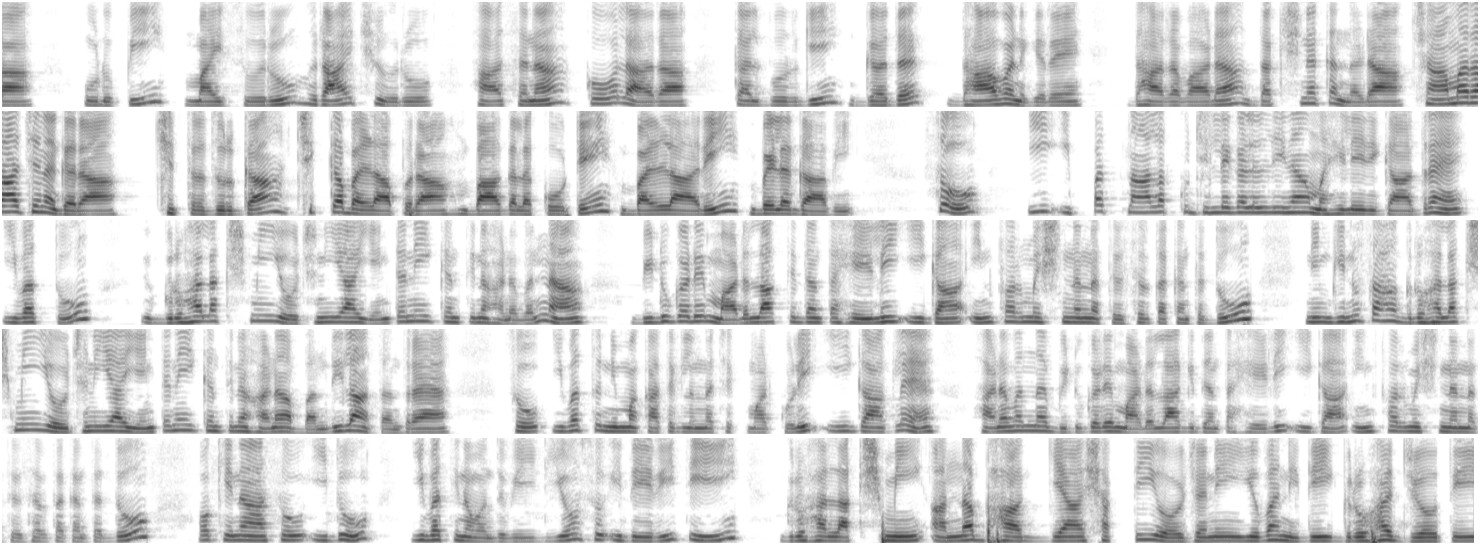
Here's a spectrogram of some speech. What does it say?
ಉಡುಪಿ, ಮೈಸೂರು, ರಾಯಚೂರು, ಹಾಸನ, ಕೋಲಾರ, ಕಲಬುರಗಿ, ಗದಗ್, ದಾವಣಗೆರೆ, ಧಾರವಾಡ, ದಕ್ಷಿಣ ಕನ್ನಡ, ಚಾಮರಾಜನಗರ, ಚಿತ್ರದುರ್ಗ, ಚಿಕ್ಕಬಳ್ಳಾಪುರ, ಬಾಗಲಕೋಟೆ, ಬಳ್ಳಾರಿ, ಬೆಳಗಾವಿ. ಸೊ ಈ ಇಪ್ಪತ್ನಾಲ್ಕು ಜಿಲ್ಲೆಗಳಲ್ಲಿನ ಮಹಿಳೆಯರಿಗಾದರೆ ಇವತ್ತು ಗೃಹಲಕ್ಷ್ಮಿ ಯೋಜನೆಯ ಎಂಟನೇ ಕಂತಿನ ಹಣವನ್ನು ಬಿಡುಗಡೆ ಮಾಡಲಾಗ್ತಿದೆ ಅಂತ ಹೇಳಿ ಈಗ ಇನ್ಫಾರ್ಮೇಷನನ್ನು ತಿಳಿಸಿರ್ತಕ್ಕಂಥದ್ದು. ನಿಮ್ಗಿನ್ನೂ ಸಹ ಗೃಹಲಕ್ಷ್ಮಿ ಯೋಜನೆಯ ಎಂಟನೇ ಕಂತಿನ ಹಣ ಬಂದಿಲ್ಲ ಅಂತಂದರೆ ಸೊ ಇವತ್ತು ನಿಮ್ಮ ಖಾತೆಗಳನ್ನು ಚೆಕ್ ಮಾಡ್ಕೊಳ್ಳಿ. ಈಗಾಗಲೇ ಹಣವನ್ನು ಬಿಡುಗಡೆ ಮಾಡಲಾಗಿದೆ ಅಂತ ಹೇಳಿ ಈಗ ಇನ್ಫಾರ್ಮೇಷನನ್ನು ತಿಳಿಸಿರ್ತಕ್ಕಂಥದ್ದು. ಓಕೆನಾ ಸೊ ಇದು ಇವತ್ತಿನ ಒಂದು ವಿಡಿಯೋ ಸೊ ಇದೇ ರೀತಿ ಗೃಹಲಕ್ಷ್ಮಿ, ಅನ್ನಭಾಗ್ಯ, ಶಕ್ತಿ ಯೋಜನೆ, ಯುವ ನಿಧಿ, ಗೃಹ ಜ್ಯೋತಿ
